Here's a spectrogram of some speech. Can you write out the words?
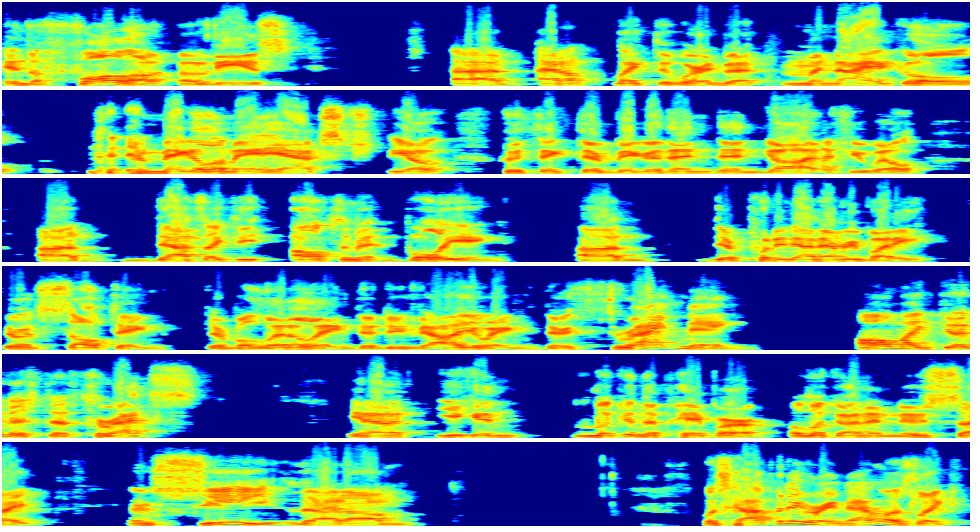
in the fallout of these. Uh, I don't like the word, but maniacal megalomaniacs, you know, who think they're bigger than, than God, if you will. Uh, that's like the ultimate bullying. Um, they're putting down everybody. They're insulting. They're belittling. They're devaluing. They're threatening. Oh my goodness, the threats. You know, you can look in the paper or look on a news site and see that um, what's happening right now is like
